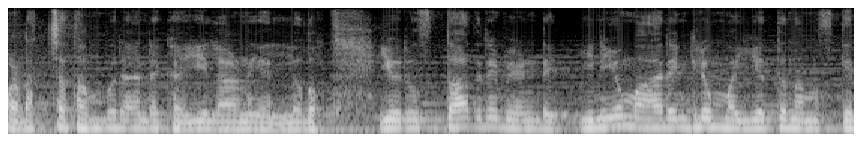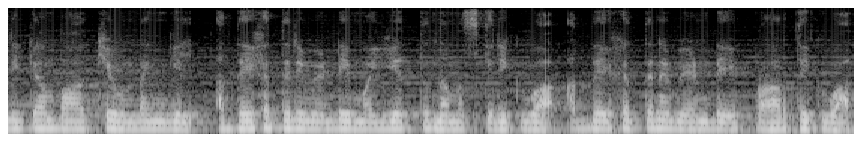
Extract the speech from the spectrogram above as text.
പടച്ച തമ്പുരാന്റെ കയ്യിലാണ് എല്ലതും. ഈ ഒരു ഉസ്താദിന് വേണ്ടി ഇനിയും ആരെങ്കിലും മയ്യത്ത് നമസ്കരിക്കാൻ ബാക്കിയുണ്ടെങ്കിൽ അദ്ദേഹത്തിന് വേണ്ടി മയ്യത്ത് നമസ്കരിക്കുക അദ്ദേഹത്തിന് വേണ്ടി പ്രാർത്ഥിക്കുക.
